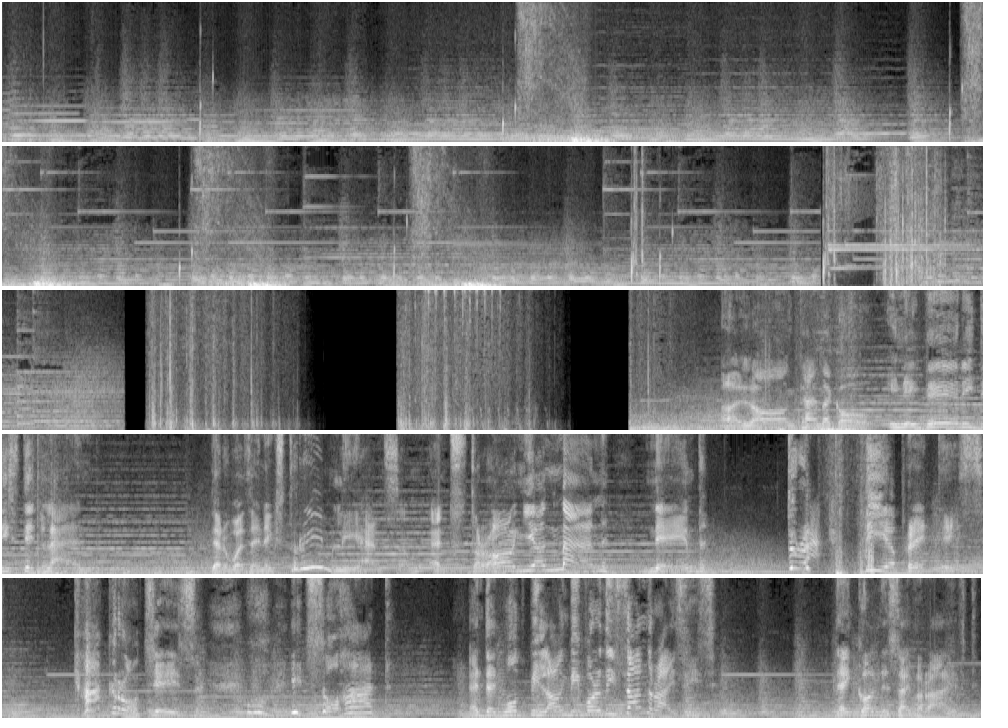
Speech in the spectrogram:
A long time ago, in a very distant land, there was an extremely handsome and strong young man named Drac the Apprentice. Cockroaches! Oh, it's so hot! And it won't be long before the sun rises. Thank goodness I've arrived.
